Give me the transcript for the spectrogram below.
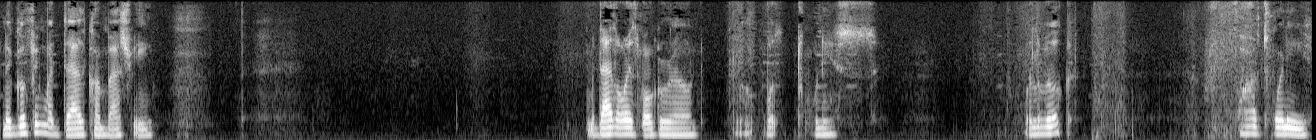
And a good thing my dad come bash me. My dad's always walking around. What, 20s? What let me look? 520.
